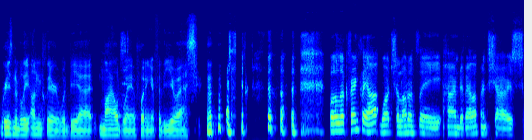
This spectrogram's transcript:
reasonably unclear would be a mild way of putting it for the US. well, look, frankly, I watch a lot of the home development shows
